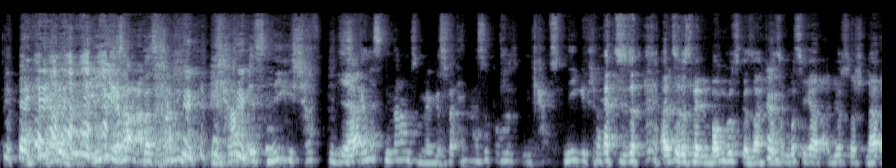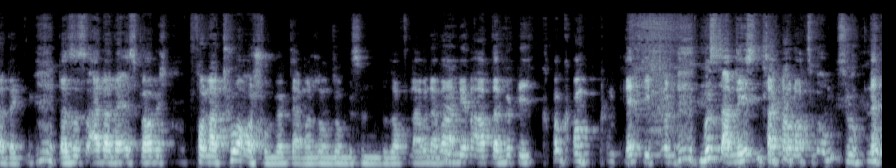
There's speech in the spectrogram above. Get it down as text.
Wie gesagt, das hab ich, ich habe es nie geschafft, mir diese Ja. ganzen Namen zu merken. Das war immer super, ich habe es nie geschafft. Als, du- als du das mit den Bongos gesagt hast, muss ich halt an Justus Schneider denken. Das ist einer, der ist, glaube ich, von Natur aus schon wirkt er immer so, so ein bisschen besoffen, aber der war an dem Abend dann wirklich kom kom komplett dicht und musste am nächsten Tag auch noch zum Umzug. Ne?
